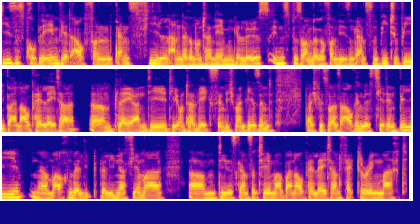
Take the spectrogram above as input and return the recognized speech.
dieses Problem wird auch von ganz vielen anderen Unternehmen gelöst, insbesondere von diesen ganzen B2B Buy Now Pay Later ähm, Playern, die, die unterwegs sind. Ich meine, wir sind beispielsweise auch investiert in Billy, ähm, auch eine Berliner Firma, ähm, die das ganze Thema Buy Now Pay Later und Factoring macht.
